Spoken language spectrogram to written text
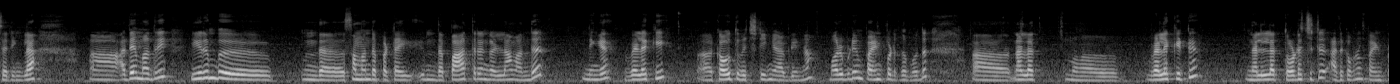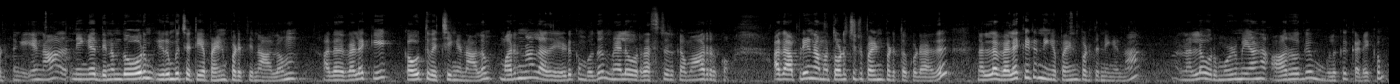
சரிங்களா? அதே மாதிரி இரும்பு இந்த சம்மந்தப்பட்ட இந்த பாத்திரங்கள்லாம் வந்து நீங்கள் விளக்கி கவுத்து வச்சிட்டிங்க அப்படின்னா மறுபடியும் பயன்படுத்தும் போது நல்லா விளக்கிட்டு நல்லா தொடச்சிட்டு அதுக்கப்புறம் பயன்படுத்துங்க. ஏன்னா நீங்கள் தினந்தோறும் இரும்பு சட்டியை பயன்படுத்தினாலும் அதை விளக்கி கவுத்து வச்சிங்கனாலும் மறுநாள் அதை எடுக்கும்போது மேலே ஒரு ரஸ்ட் இருக்க மாதிரி இருக்கும். அதை அப்படியே நம்ம தொடச்சிட்டு பயன்படுத்தக்கூடாது. நல்லா விளக்கிட்டு நீங்கள் பயன்படுத்துனீங்கன்னா நல்ல ஒரு முழுமையான ஆரோக்கியம் உங்களுக்கு கிடைக்கும்.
